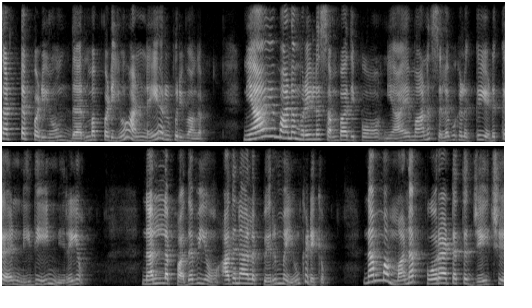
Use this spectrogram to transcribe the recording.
சட்டப்படியும் தர்மப்படியும் அன்னை அருள் புரிவாங்க. நியாயமான முறையில் சம்பாதிப்போம் நியாயமான செலவுகளுக்கு எடுக்க நிதி நிறையும். நல்ல பதவியும் அதனால் பெருமையும் கிடைக்கும். நம்ம மன போராட்டத்தை ஜெயிச்சு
